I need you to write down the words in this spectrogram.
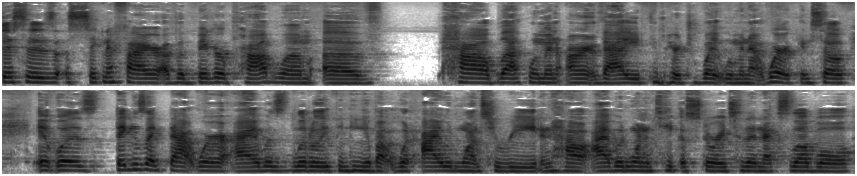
this is a signifier of a bigger problem of how black women aren't valued compared to white women at work. And so it was things like that where I was literally thinking about what I would want to read and how I would want to take a story to the next level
